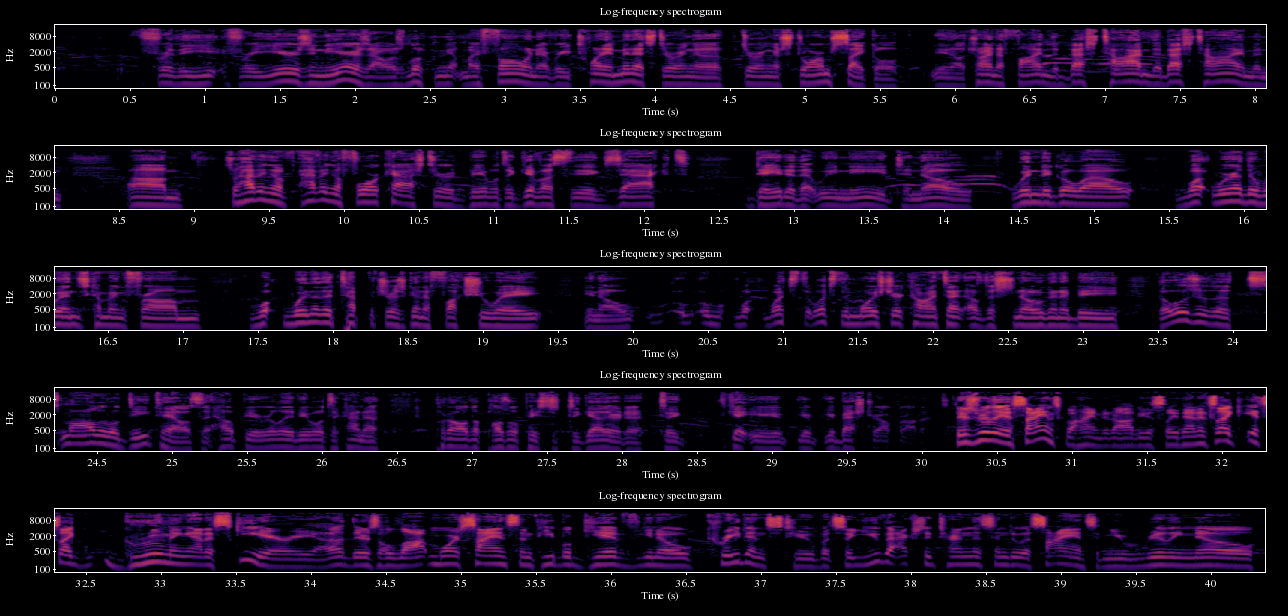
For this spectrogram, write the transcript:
for the for years and years I was looking at my phone every 20 minutes during a during a storm cycle, you know, trying to find the best time, the best time and um, so having a having a forecaster be able to give us the exact data that we need to know when to go out, what where the winds coming from, what, when are the temperatures going to fluctuate, you know, wh- wh- what's the, what's the moisture content of the snow going to be? Those are the small little details that help you really be able to kind of put all the puzzle pieces together to, to get you your, your best trail product. There's really a science behind it, obviously. Then it's like it's like grooming at a ski area. There's a lot more science than people give you know credence to. But so you've actually turned this into a science, and you really know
